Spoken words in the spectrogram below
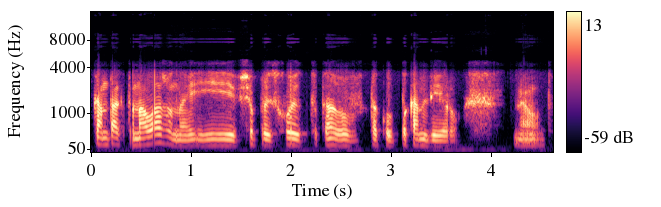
контакты налажены, и и все происходит такой по конвейеру. Ну вот.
